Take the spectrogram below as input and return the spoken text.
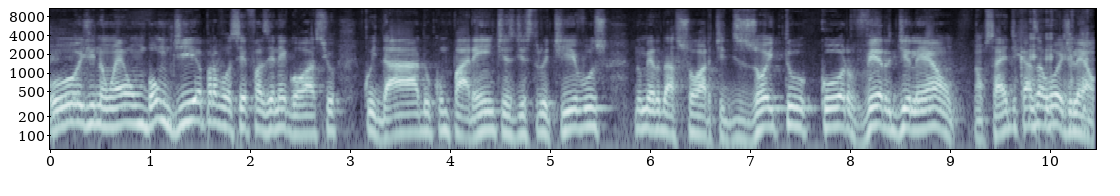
Hoje não é um bom dia para você fazer negócio. Cuidado com parentes destrutivos. Número da sorte, 18, cor verde, leão. Não saia de casa hoje, leão.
